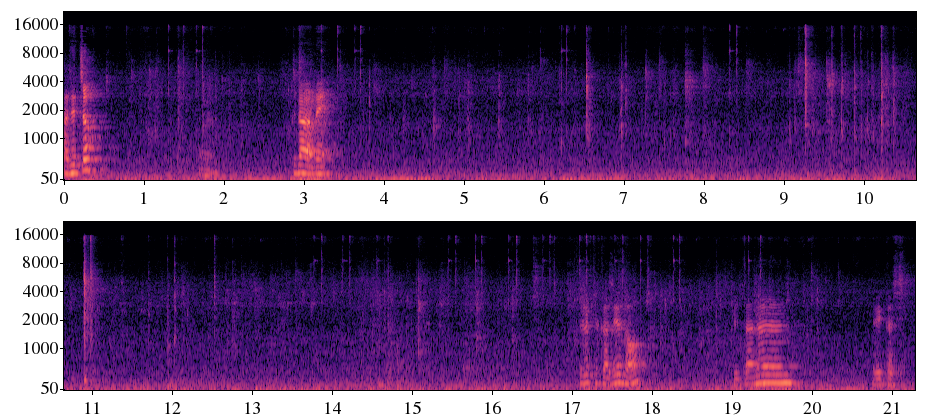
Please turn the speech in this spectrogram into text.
자 됐죠? 그 다음에 이렇게까지 해서 일단은 여기까지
